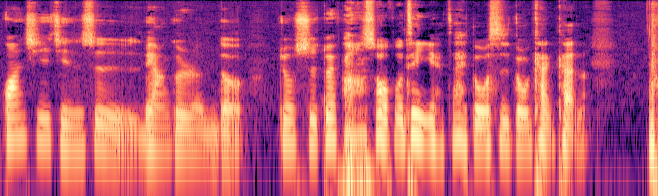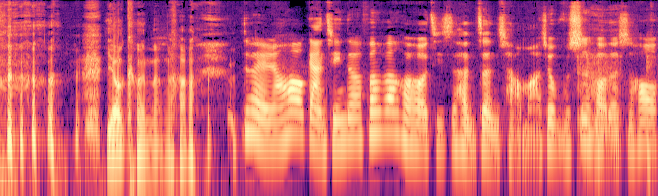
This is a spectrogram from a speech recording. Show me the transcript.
关系其实是两个人的，就是对方 说不定也在多试多看看了，有可能啊。对，然后感情的分分合合其实很正常嘛，就不适合的时候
